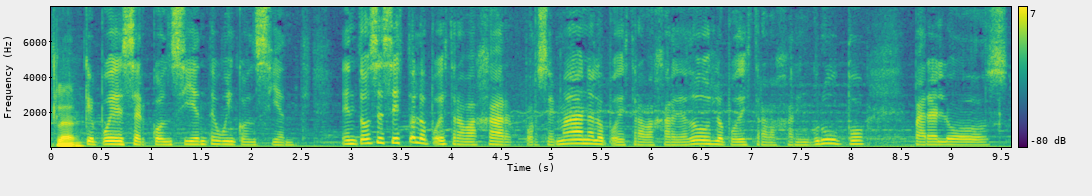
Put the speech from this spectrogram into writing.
Claro. que puede ser consciente o inconsciente. Entonces esto lo puedes trabajar por semana, lo puedes trabajar de a dos, lo puedes trabajar en grupo. Para los,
